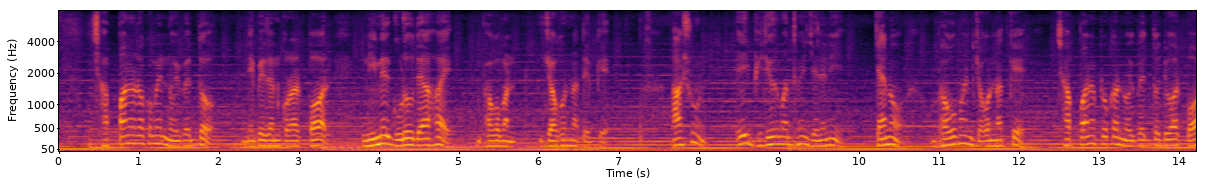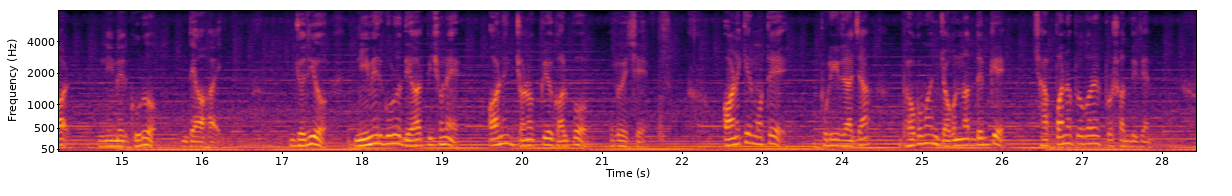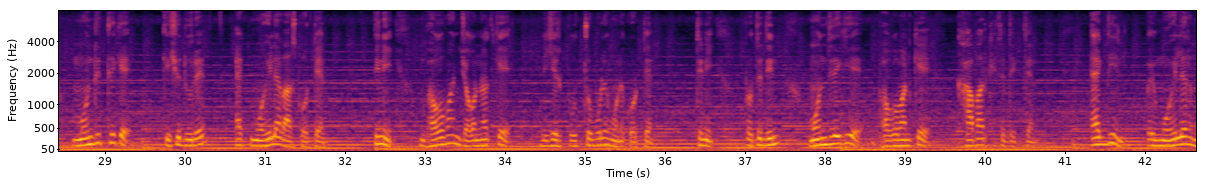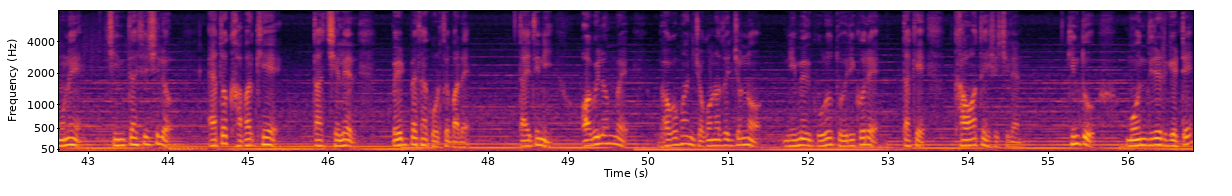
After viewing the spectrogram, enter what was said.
ছাপ্পান্ন রকমের নৈবেদ্য নিবেদন করার পর নিমের গুঁড়ো দেওয়া হয় ভগবান জগন্নাথ দেবকে। আসুন এই ভিডিওর মাধ্যমে জেনে নিই, কেন ভগবান জগন্নাথকে ছাপ্পান্ন প্রকার নৈবেদ্য দেওয়ার পর নিমের গুঁড়ো দেওয়া হয়। যদিও নিমের গুঁড়ো দেওয়ার পিছনে অনেক জনপ্রিয় গল্প রয়েছে। অনেকের মতে পুরীর রাজা ভগবান জগন্নাথ দেবকে ছাপ্পান্ন প্রকারের প্রসাদ দিতেন। মন্দির থেকে কিছু দূরে এক মহিলা বাস করতেন। তিনি ভগবান জগন্নাথকে নিজের পুত্র বলে মনে করতেন। তিনি প্রতিদিন মন্দিরে গিয়ে ভগবানকে খাবার খেতে দেখতেন। একদিন ওই মহিলার মনে চিন্তা এসেছিল, এত খাবার খেয়ে তার ছেলের পেট ব্যথা করতে পারে। তাই তিনি অবিলম্বে ভগবান জগন্নাথের জন্য নিমের গুঁড়ো তৈরি করে তাকে খাওয়াতে এসেছিলেন। কিন্তু মন্দিরের গেটে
